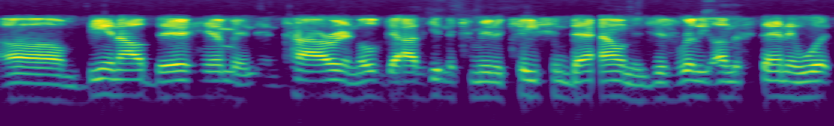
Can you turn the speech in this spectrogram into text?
um, being out there, him and, and Tyrann and those guys getting the communication down and just really understanding what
